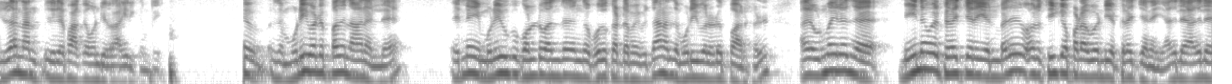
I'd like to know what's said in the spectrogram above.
இதுதான் நான் இதில் பார்க்க வேண்டியதாக இருக்கின்றேன். இந்த முடிவெடுப்பது நான் அல்ல. என்னை முடிவுக்கு கொண்டு வந்த எங்கள் பொது கட்டமைப்பு தான் அந்த முடிவுகள் எடுப்பார்கள். அதில் உண்மையில் இந்த மீனவர் பிரச்சனை என்பது ஒரு தீர்க்கப்பட வேண்டிய பிரச்சனை. அதில் அதில்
